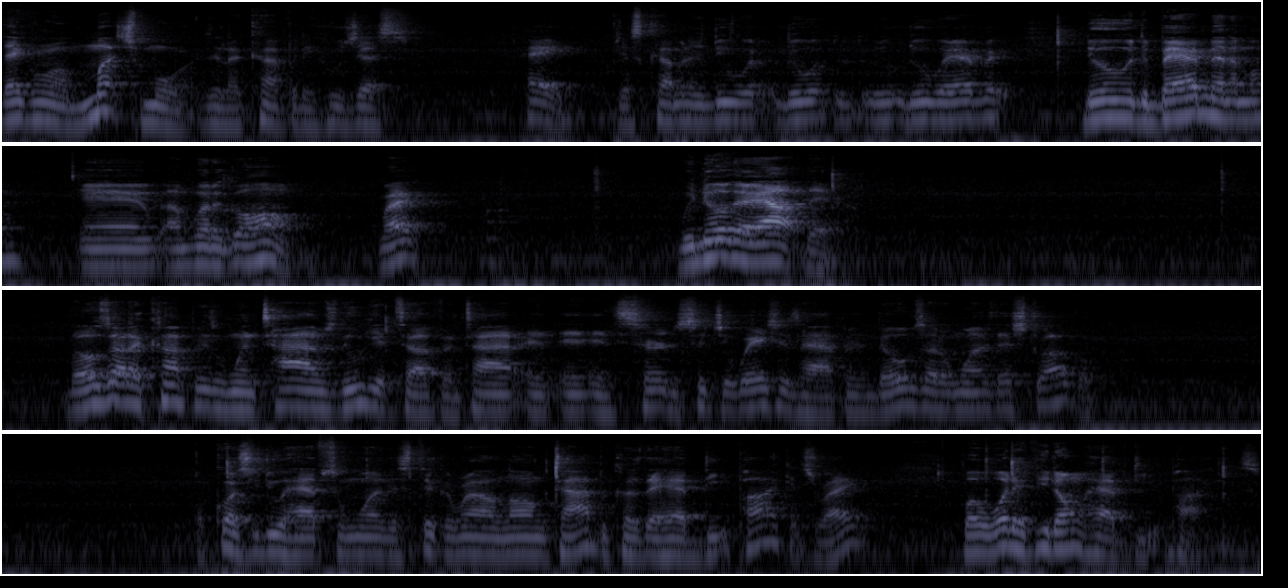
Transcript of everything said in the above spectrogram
they're growing much more than a company who just, hey, just coming and do what, do what, do whatever, do the bare minimum, and I'm going to go home, right? We know they're out there. Those are the companies when times do get tough and time and, and certain situations happen. Those are the ones that struggle. Course, you do have someone that stick around a long time because they have deep pockets, right? But what if you don't have deep pockets?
